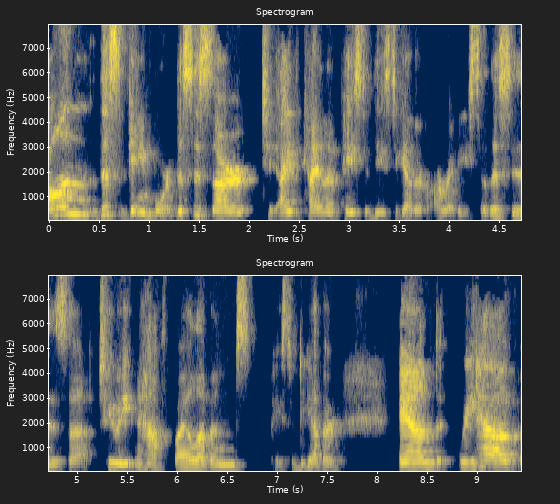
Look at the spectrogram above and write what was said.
on this game board, this is our, I kind of pasted these together already. So this is uh, two eight and a half by 11s pasted together. And we have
